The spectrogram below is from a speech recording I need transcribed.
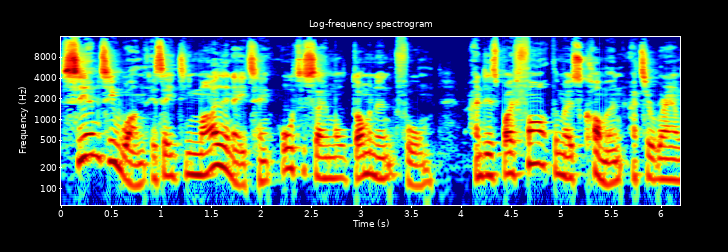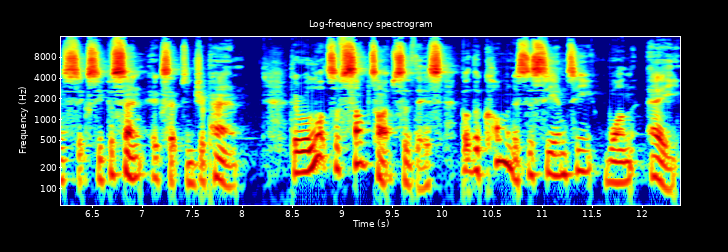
CMT1 is a demyelinating autosomal dominant form and is by far the most common at around 60% except in Japan. There are lots of subtypes of this, but the commonest is CMT1A.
